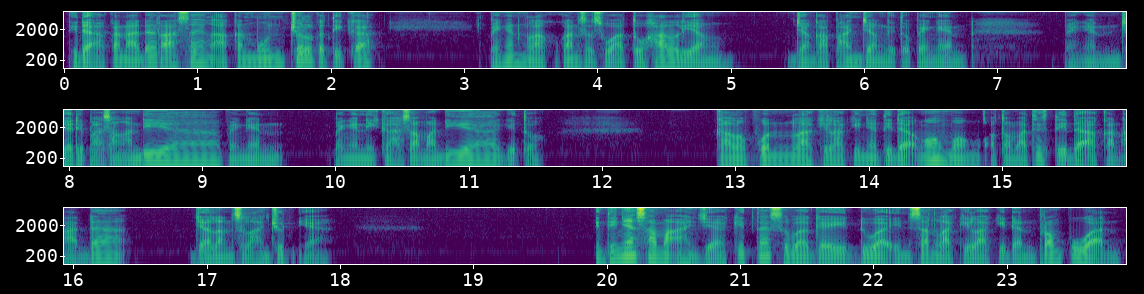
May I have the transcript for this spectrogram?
Tidak akan ada rasa yang akan muncul ketika pengen melakukan sesuatu hal yang jangka panjang gitu, pengen pengen jadi pasangan dia, pengen pengen nikah sama dia gitu. Kalaupun laki-lakinya tidak ngomong, otomatis tidak akan ada jalan selanjutnya. Intinya sama aja, kita sebagai dua insan laki-laki dan perempuan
